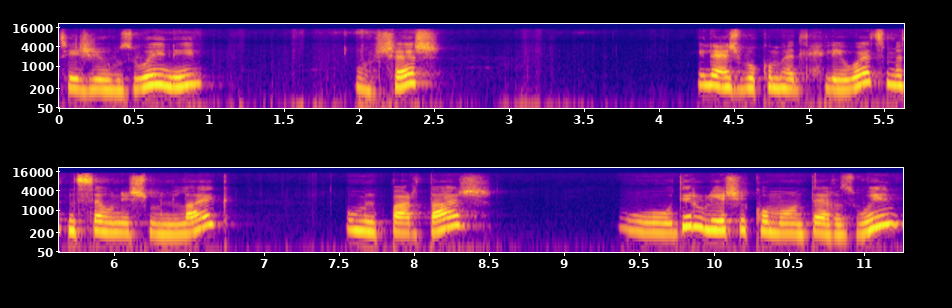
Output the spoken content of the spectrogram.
تيجيو زوينين. وهشاش إلى عجبكم هاد الحليوات ما تنساونيش من like ومن ال partage. وديروا لي شي commentaire زوين.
